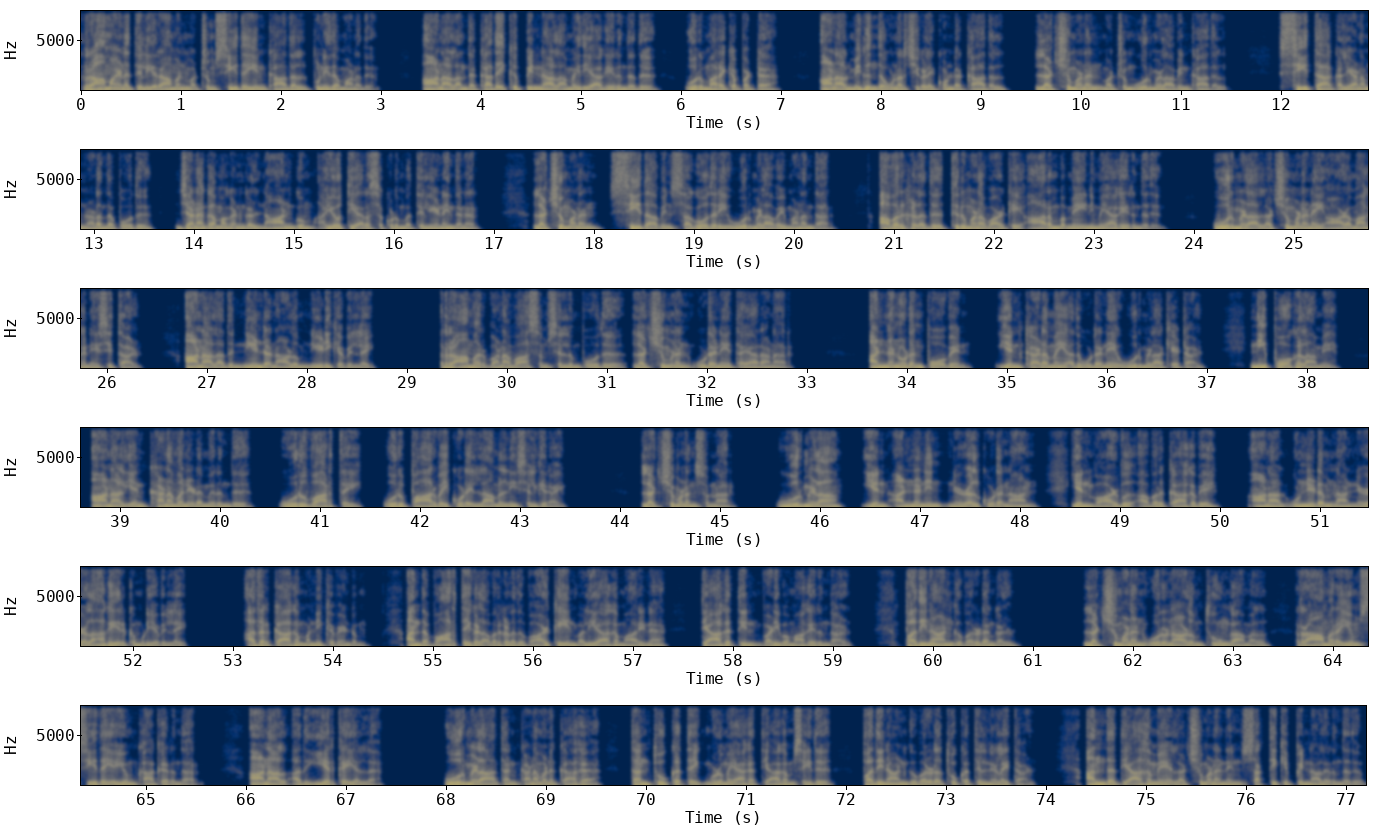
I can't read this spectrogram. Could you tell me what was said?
ராமாயணத்தில் இராமன் மற்றும் சீதையின் காதல் புனிதமானது. ஆனால் அந்த கதைக்கு பின்னால் அமைதியாக இருந்தது ஒரு மறைக்கப்பட்ட ஆனால் மிகுந்த உணர்ச்சிகளை கொண்ட காதல் லட்சுமணன் மற்றும் ஊர்மிளாவின் காதல். சீதா கல்யாணம் நடந்தபோது ஜனக மகன்கள் நான்கும் அயோத்தி அரச குடும்பத்தில் இணைந்தனர். லட்சுமணன் சீதாவின் சகோதரி ஊர்மிளாவை மணந்தார். அவர்களது திருமண வாழ்க்கை ஆரம்பமே இனிமையாக இருந்தது. ஊர்மிளா லட்சுமணனை ஆழமாக நேசித்தாள். ஆனால் அது நீண்ட நாளும் நீடிக்கவில்லை. ராமர் வனவாசம் செல்லும் போது லட்சுமணன் உடனே தயாரானார். அண்ணனுடன் போவேன். என் கடமை அது உடனே ஊர்மிளா கேட்டாள். நீ போகலாமே. ஆனால் என் கணவனிடமிருந்து ஒரு வார்த்தை ஒரு பார்வை கூட இல்லாமல் நீ செல்கிறாய். லட்சுமணன் சொன்னார். ஊர்மிளா என் அண்ணனின் நிழல் கூட நான் என் வாழ்வு அவருக்காகவே. ஆனால் உன்னிடம் நான் நிழலாக இருக்க முடியவில்லை. அதற்காக மன்னிக்க வேண்டும். அந்த வார்த்தைகள் அவர்களது வாழ்க்கையின் வழியாக மாறின. தியாகத்தின் வடிவமாக இருந்தாள். பதினான்கு வருடங்கள். லட்சுமணன் ஒரு நாளும் தூங்காமல் ராமரையும் சீதையையும் காக்க இருந்தார். ஆனால் அது இயற்கை அல்ல. ஊர்மிளா தன் கணவனுக்காக தன் தூக்கத்தை முழுமையாக தியாகம் செய்து பதினான்கு வருட தூக்கத்தில் நிலைத்தாள். அந்த தியாகமே லட்சுமணனின் சக்திக்கு பின்னால் இருந்தது.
